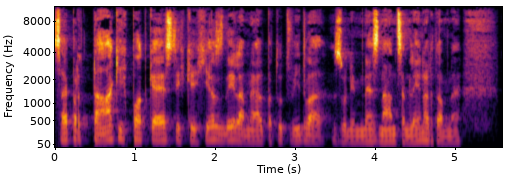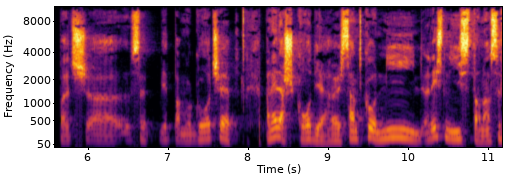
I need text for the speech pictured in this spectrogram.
saj pri takih podcestih, ki jih jaz delam, ne, ali pa tudi vidva z unim neznancem Lenartom. Ne, pač uh, se je pa mogoče, pa ne da škodijo, samo tako ni, res ni isto, no, se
